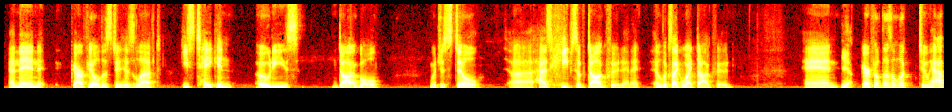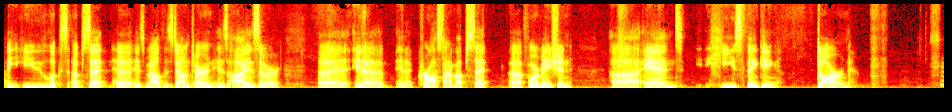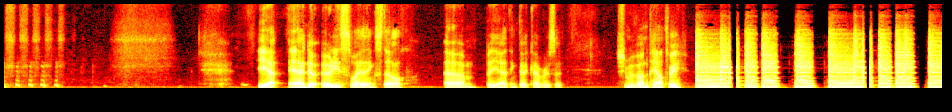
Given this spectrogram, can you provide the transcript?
And then Garfield is to his left. He's taken Odie's dog bowl, which is still uh, has heaps of dog food in it. It looks like wet dog food. And yeah. Garfield doesn't look too happy. He looks upset. Uh, his mouth is downturned. His eyes are uh, in a in a crossed "I'm upset" uh, formation, uh, and he's thinking, "Darn." yeah, and Odie's sweating still, um, but yeah, I think that covers it. Should we move on to panel three?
